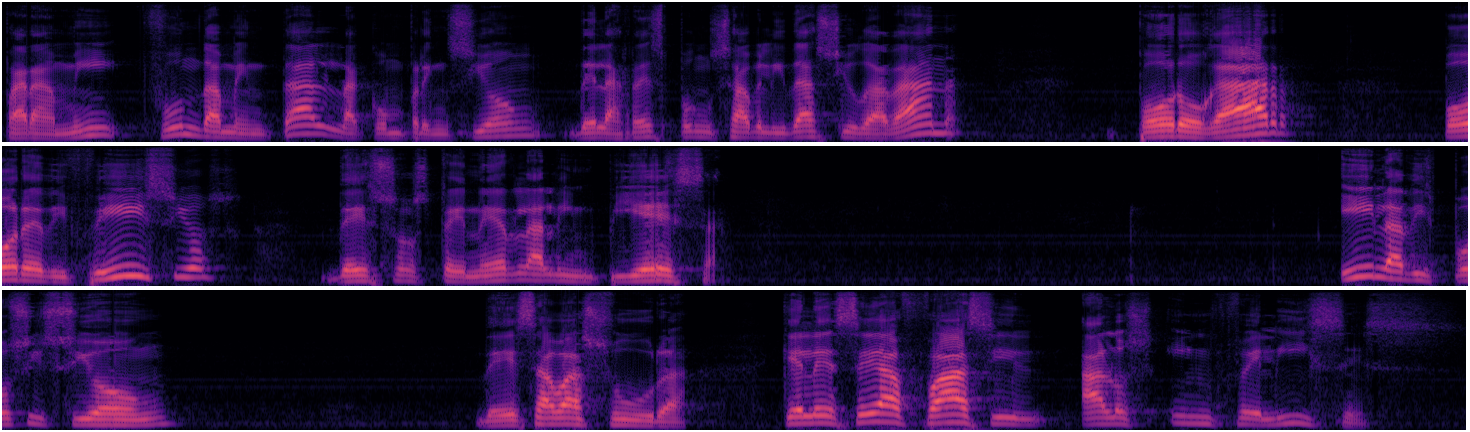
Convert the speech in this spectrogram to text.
para mí, fundamental la comprensión de la responsabilidad ciudadana por hogar, por edificios, de sostener la limpieza y la disposición de esa basura que le sea fácil a los infelices,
